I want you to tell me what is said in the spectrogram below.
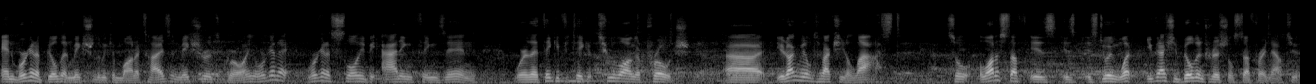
and we're going to build it and make sure that we can monetize and make sure it's growing. We're going to, we're going to slowly be adding things in, whereas I think if you take a too long approach, uh, you're not going to be able to actually last. So a lot of stuff is, is, is doing what, you can actually build in traditional stuff right now too.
